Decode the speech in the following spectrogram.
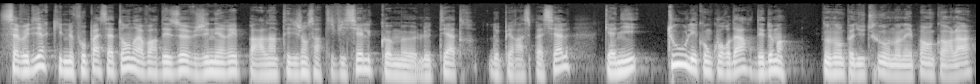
Ça veut dire qu'il ne faut pas s'attendre à voir des œuvres générées par l'intelligence artificielle, comme euh, le théâtre d'opéra spatial, gagner tous les concours d'art dès demain. Non, non, pas du tout, on n'en est pas encore là.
